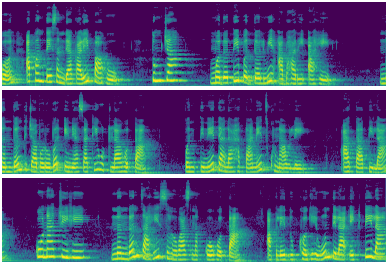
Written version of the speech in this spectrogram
पण आपण ते संध्याकाळी पाहू. तुमच्या मदतीबद्दल मी आभारी आहे. नंदन तिच्याबरोबर येण्यासाठी उठला होता. पण तिने त्याला हातानेच खुणावले. आता तिला कोणाचीही नंदनचाही सहवास नको होता. आपले दुःख घेऊन तिला एकटीला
